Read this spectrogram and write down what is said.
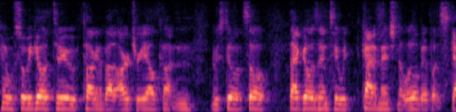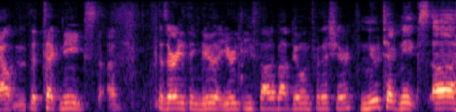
you know, so we go through talking about archery, elk hunting. We still so that goes into we kind of mentioned a little bit, but scouting the techniques. Uh, is there anything new that you you thought about doing for this year? new techniques. Uh,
